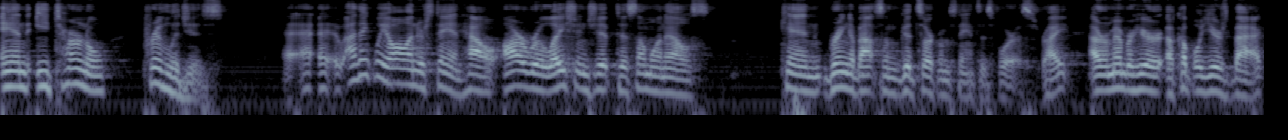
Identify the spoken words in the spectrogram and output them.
and eternal privileges. I think we all understand how our relationship to someone else can bring about some good circumstances for us, right? I remember here a couple years back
